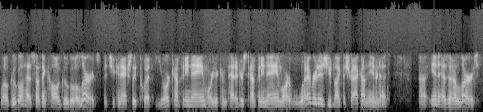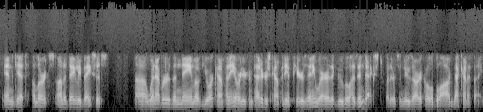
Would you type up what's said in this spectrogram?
Well, Google has something called Google Alerts that you can actually put your company name or your competitor's company name or whatever it is you'd like to track on the internet uh, in as an alert and get alerts on a daily basis uh, whenever the name of your company or your competitor's company appears anywhere that Google has indexed, whether it's a news article, a blog, that kind of thing.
